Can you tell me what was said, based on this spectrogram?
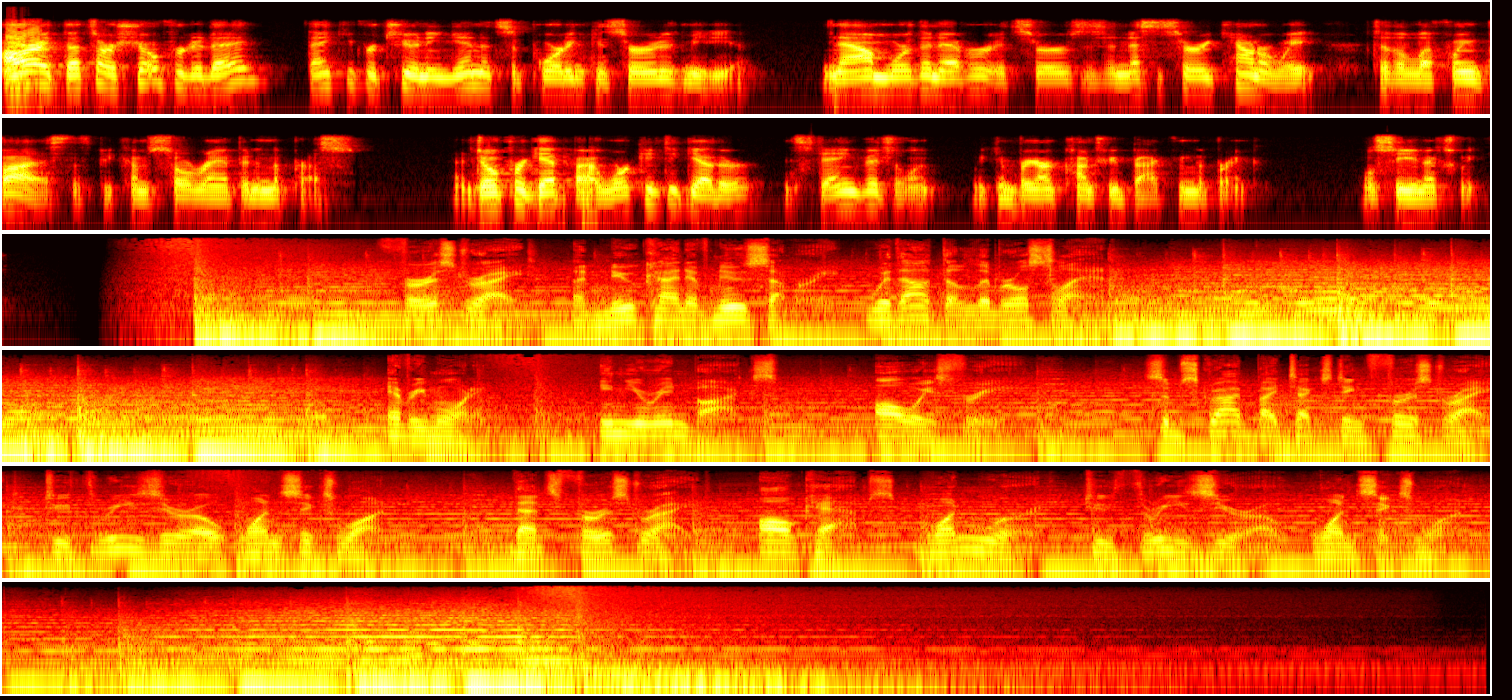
All right, that's our show for today. Thank you for tuning in and supporting conservative media. Now more than ever, it serves as a necessary counterweight to the left wing bias that's become so rampant in the press. And don't forget, by working together and staying vigilant, we can bring our country back from the brink. We'll see you next week. First Right, a new kind of news summary without the liberal slant. Every morning, in your inbox, always free. Subscribe by texting First Right to 30161. That's First Right, all caps, one word, to 30161.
